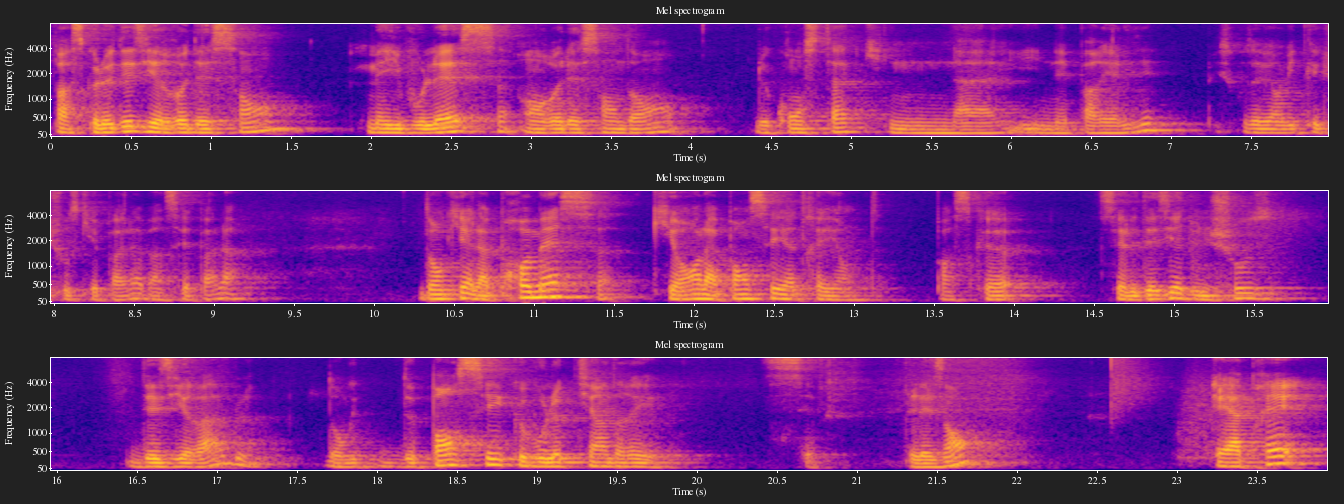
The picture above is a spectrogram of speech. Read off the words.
Parce que le désir redescend, mais il vous laisse, en redescendant, le constat qu'il n'est pas réalisé. Puisque vous avez envie de quelque chose qui n'est pas là, ben c'est pas là. Donc il y a la promesse qui rend la pensée attrayante, parce que c'est le désir d'une chose désirable, donc de penser que vous l'obtiendrez, c'est plaisant, et après,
